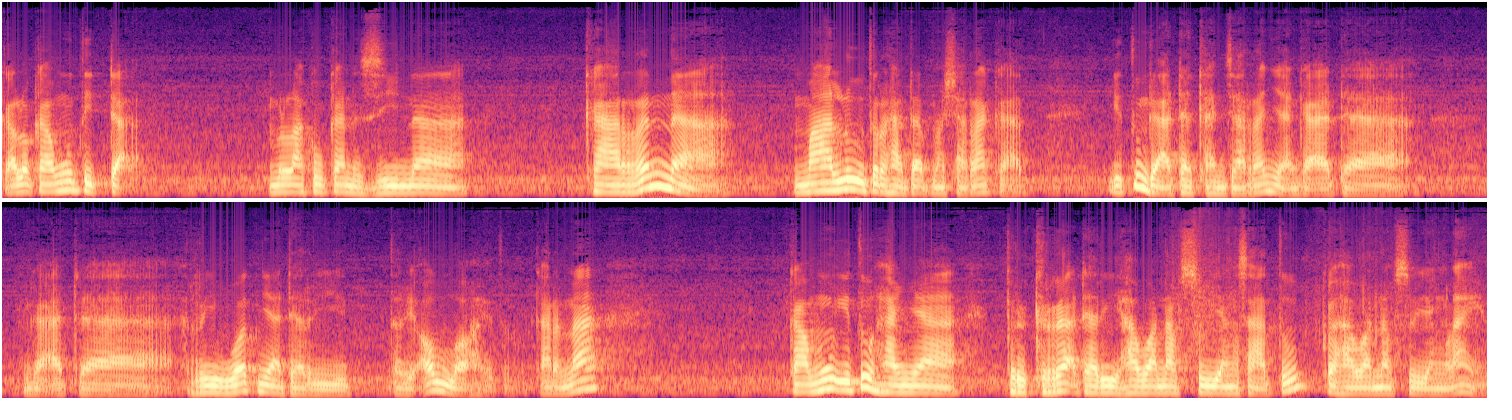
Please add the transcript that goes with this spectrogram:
Kalau kamu tidak melakukan zina karena malu terhadap masyarakat itu nggak ada ganjarannya nggak ada nggak ada rewardnya dari dari Allah itu. Karena kamu itu hanya bergerak dari hawa nafsu yang satu ke hawa nafsu yang lain.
